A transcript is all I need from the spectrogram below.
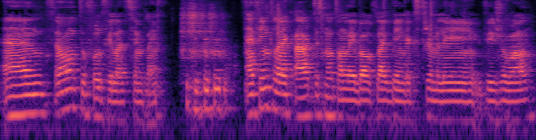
and I want to fulfill it simply. I think like art is not only about like being extremely visual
